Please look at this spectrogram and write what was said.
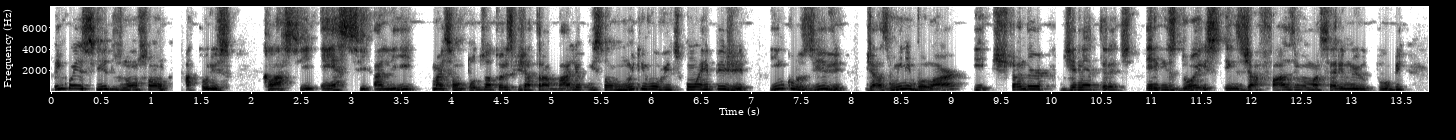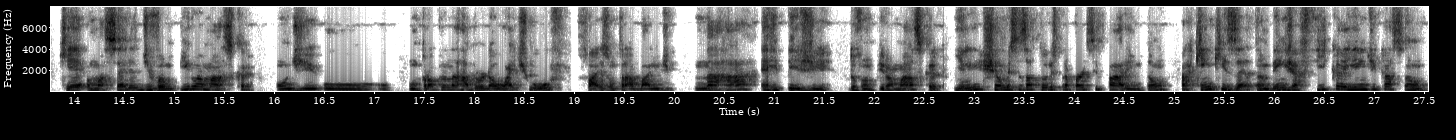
bem conhecidos, não são atores classe S ali, mas são todos atores que já trabalham e estão muito envolvidos com o RPG. Inclusive, Jasmine Bular e Shander Geneteret. Eles dois, eles já fazem uma série no YouTube, que é uma série de Vampiro à Máscara, onde o, o um próprio narrador da White Wolf faz um trabalho de narrar RPG do Vampiro à Máscara e ele chama esses atores para participarem. Então, para quem quiser também, já fica aí a indicação.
